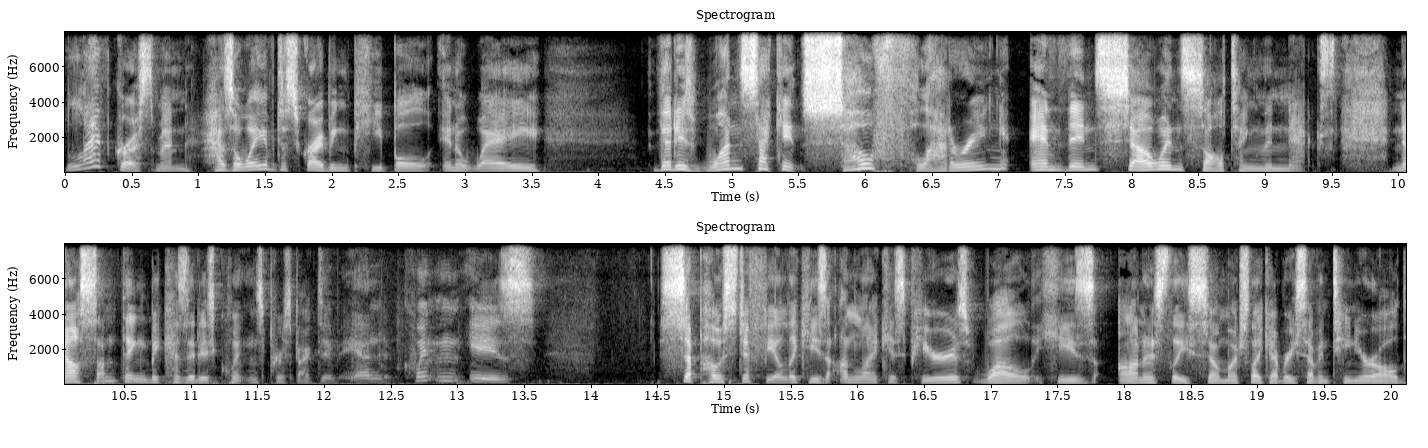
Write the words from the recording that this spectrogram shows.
Lev Grossman has a way of describing people in a way that is one second so flattering and then so insulting the next. Now, something because it is Quentin's perspective, and Quentin is supposed to feel like he's unlike his peers while he's honestly so much like every 17 year old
